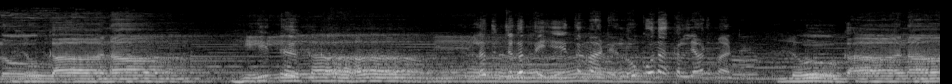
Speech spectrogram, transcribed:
લોકાના હિતકામ્ય જગત હિત માટે લોકોના કલ્યાણ માટે લોકાના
